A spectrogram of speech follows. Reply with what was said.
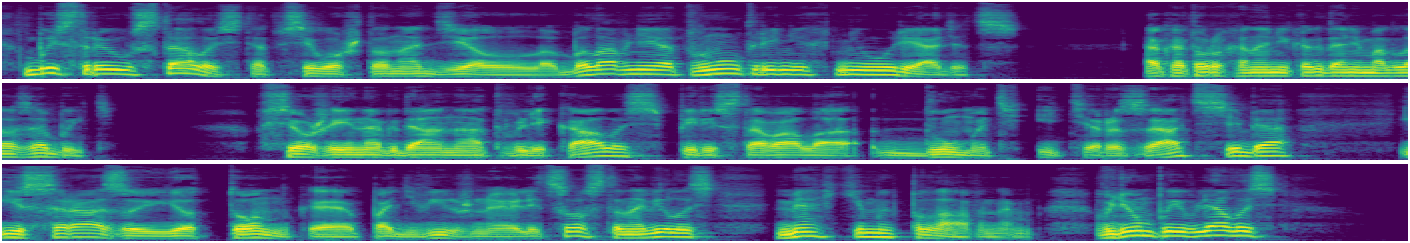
Быстрая усталость от всего, что она делала, была в ней от внутренних неурядиц, о которых она никогда не могла забыть. Все же иногда она отвлекалась, переставала думать и терзать себя, и сразу ее тонкое подвижное лицо становилось мягким и плавным. В нем появлялась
